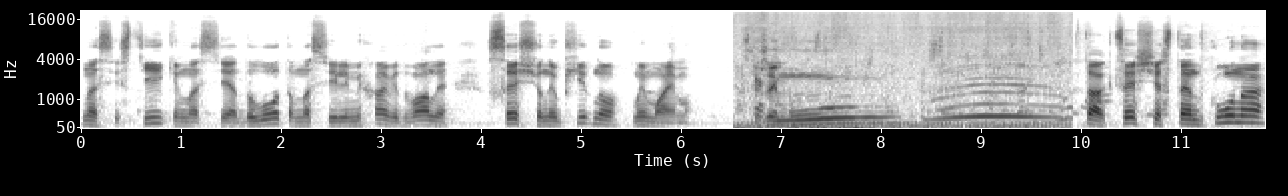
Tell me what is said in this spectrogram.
У нас є стійки, в нас є долота, в нас є ліміха, відвали. Все, що необхідно, ми маємо. Скажи му. Так, це ще стенд Куна.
